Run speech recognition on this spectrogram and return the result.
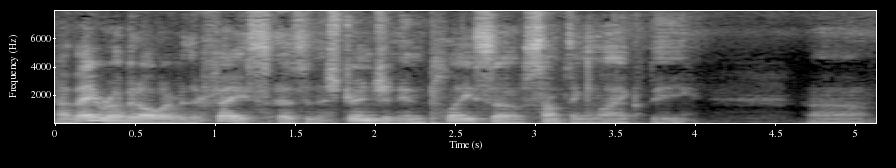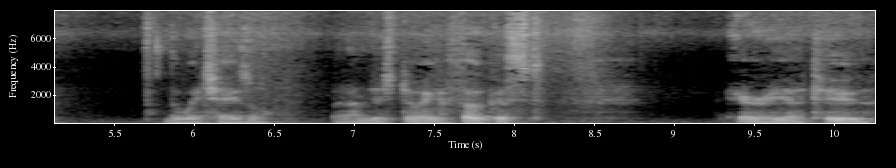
now they rub it all over their face as an astringent in place of something like the, uh, the witch hazel. But I'm just doing a focused area to, to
